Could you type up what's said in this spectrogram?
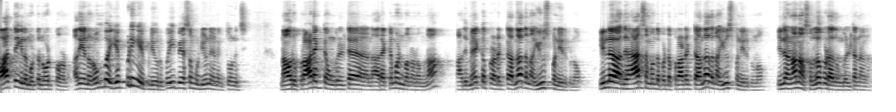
வார்த்தைகளை மட்டும் நோட் பண்ணணும். அது என்னை ரொம்ப எப்படிங்க இப்படி ஒரு போய் பேச முடியும்னு எனக்கு தோணுச்சு. நான் ஒரு ப்ராடக்ட்டை உங்கள்கிட்ட நான் ரெக்கமெண்ட் பண்ணணும்னா அது மேக்கப் ப்ராடக்டாக இருந்தால் அதை நான் யூஸ் பண்ணியிருக்கணும். இல்லை அது ஹேர் சம்மந்தப்பட்ட ப்ராடக்டாக இருந்தால் அதை நான் யூஸ் பண்ணியிருக்கணும். இல்லைனா நான் சொல்லக்கூடாது உங்கள்கிட்ட நாங்கள்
